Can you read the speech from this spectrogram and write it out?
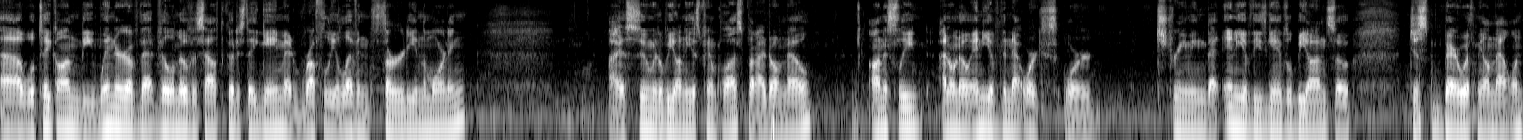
uh, will take on the winner of that Villanova South Dakota State game at roughly 11:30 in the morning. I assume it'll be on ESPN Plus, but I don't know. Honestly, I don't know any of the networks or streaming that any of these games will be on, so just bear with me on that one.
